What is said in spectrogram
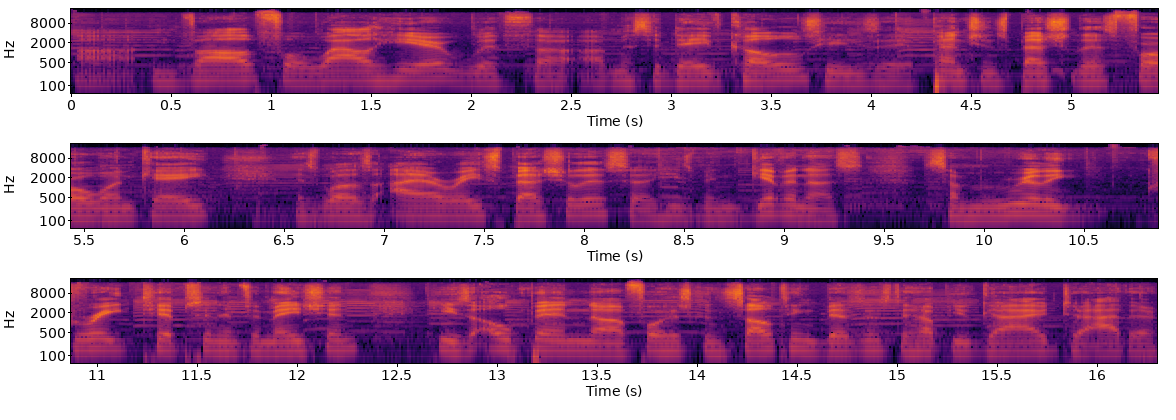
uh, involved for a while here with uh, uh Mr. Dave Coles. He's a pension specialist, 401k, as well as IRA specialist. Uh, he's been giving us some really great tips and information. He's open uh, for his consulting business to help you guide to either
